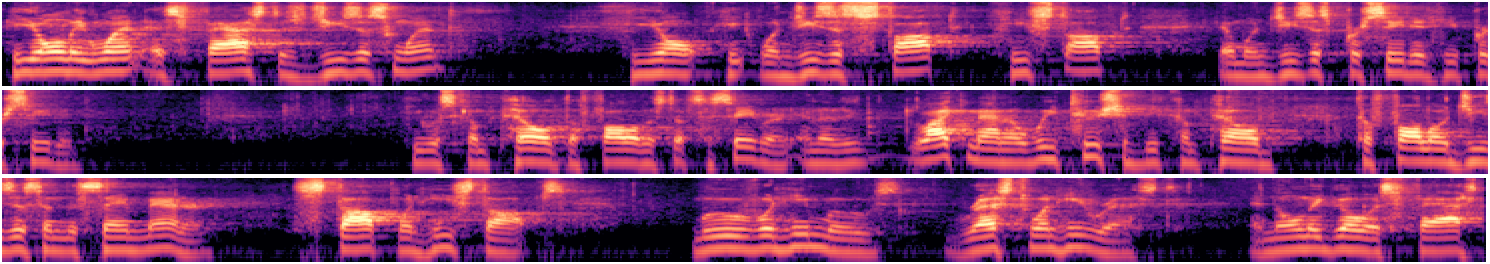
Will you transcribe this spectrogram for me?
He only went as fast as Jesus went. He, he, when Jesus stopped, he stopped. And when Jesus proceeded, he proceeded. He was compelled to follow the steps of Savior. And in like manner, we too should be compelled to follow Jesus in the same manner. Stop when he stops, move when he moves, rest when he rests and only go as fast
